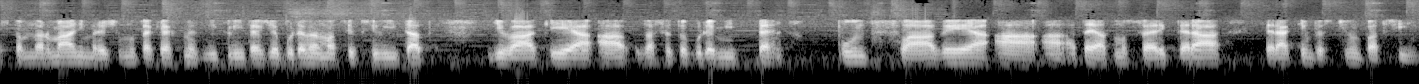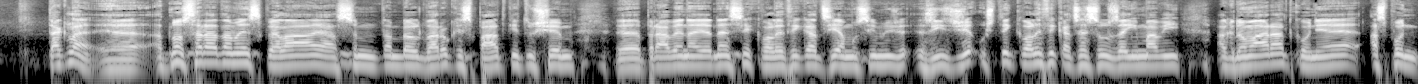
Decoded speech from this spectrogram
v tom normálním režimu, tak jak jsme zvyklí, takže budeme moci přivítat diváky a, a zase to bude mít ten punt slávy a, a, a té atmosféry, která, která k těm dostihům patří. Takhle, eh, atmosféra tam je skvělá, já jsem tam byl dva roky zpátky, tuším, eh, právě na jedné z těch kvalifikací a musím říct, že už ty kvalifikace jsou zajímavé a kdo má rád koně, aspoň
